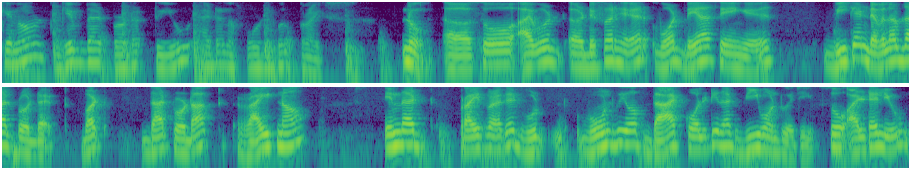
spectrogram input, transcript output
cannot give that product to you at an affordable price no so I would differ here what they are saying is we can develop that product but that product right now in that price bracket would won't be of that quality that we want to achieve. So I'll tell you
